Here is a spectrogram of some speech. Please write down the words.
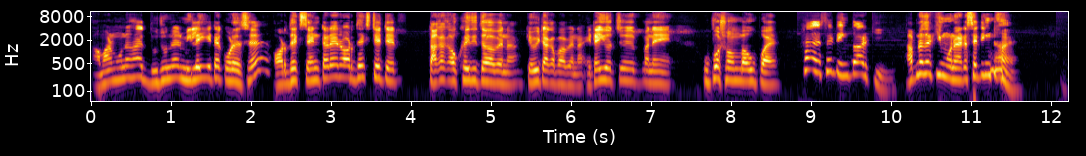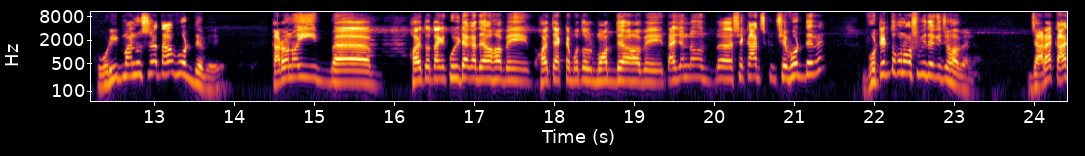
আমার মনে হয় দুজনের মিলেই এটা করেছে। অর্ধেক সেন্টারের অর্ধেক স্টেটের। টাকা কাউকে দিতে হবে না কেউই টাকা পাবে না। এটাই হচ্ছে মানে উপশম বা উপায়। হ্যাঁ সেটিং তো আর কি। আপনাদের কি মনে হয়? এটা সেটিং নয়? গরিব মানুষরা তাও ভোট দেবে। কারণ ওই হয়তো তাকে কুড়ি টাকা দেওয়া হবে, হয়তো একটা বোতল মদ দেওয়া হবে, তাই জন্য সে কাজ, সে ভোট দেবে। ভোটের তো কোনো অসুবিধা কিছু হবে না। যারা কাজ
